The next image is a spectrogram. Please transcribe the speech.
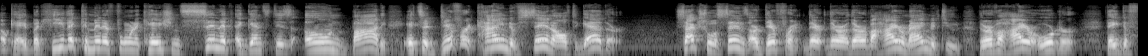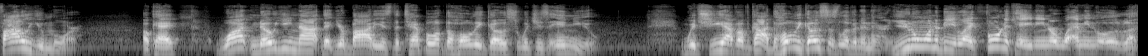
Okay, but he that committeth fornication sinneth against his own body. It's a different kind of sin altogether. Sexual sins are different. They're, they're, they're of a higher magnitude, they're of a higher order. They defile you more. Okay? What? Know ye not that your body is the temple of the Holy Ghost which is in you, which ye have of God? The Holy Ghost is living in there. You don't want to be like fornicating or what. I mean, can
